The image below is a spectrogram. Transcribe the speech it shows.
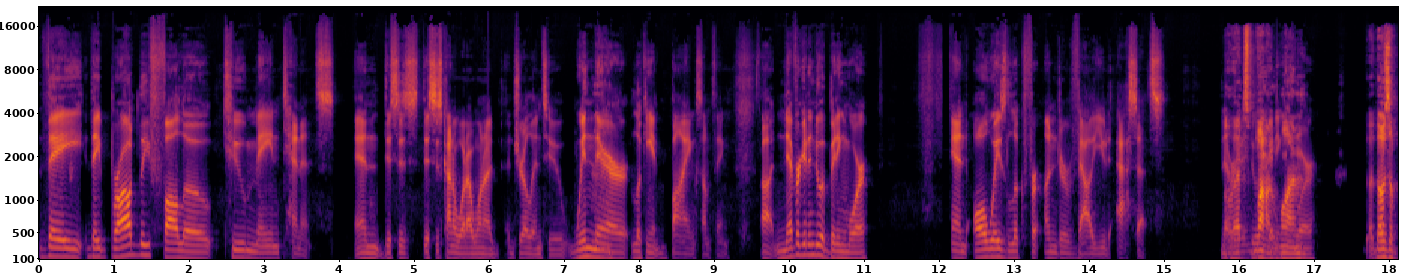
They they broadly follow two main tenets. And this is this is kind of what I want to drill into when Mhm. they're looking at buying something. Uh, never get into a bidding war, and always look for undervalued assets. Never get that's one on one. Those are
